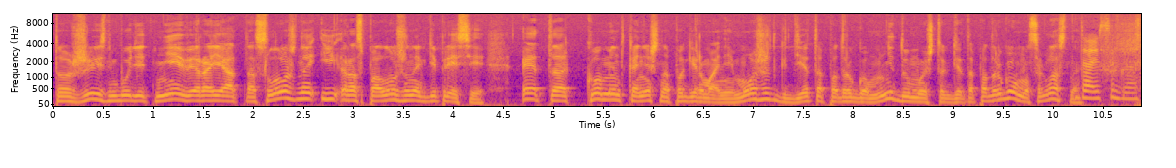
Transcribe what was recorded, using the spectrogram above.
то жизнь будет невероятно сложной и расположенной к депрессии. Это коммент, конечно, по Германии. Может, где-то по-другому. Не думаю, что где-то по-другому. Согласна? Да, я согласна.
